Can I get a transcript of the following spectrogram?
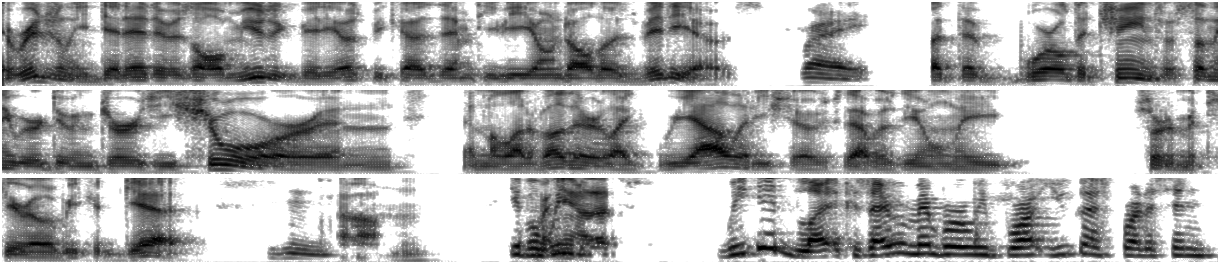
originally did it, it was all music videos because MTV owned all those videos. Right. But the world had changed. So suddenly we were doing Jersey Shore and and a lot of other like reality shows because that was the only sort of material we could get. Mm-hmm. Um, yeah, but, but we, yeah, we did like because I remember we brought you guys brought us in.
